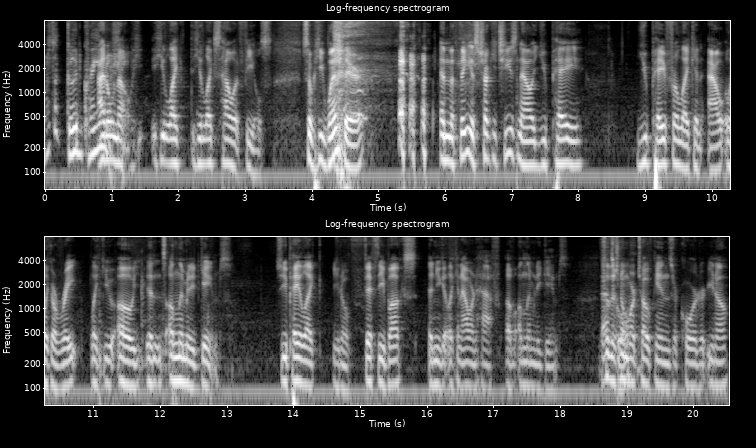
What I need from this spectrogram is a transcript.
What's a good crane? I don't machine? know. He he liked he likes how it feels. So he went there, and the thing is, Chuck E. Cheese now you pay, you pay for like an hour, like a rate, like you oh, and it's unlimited games. So you pay like you know fifty bucks, and you get like an hour and a half of unlimited games. so That's there's no more tokens or quarter, you know.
